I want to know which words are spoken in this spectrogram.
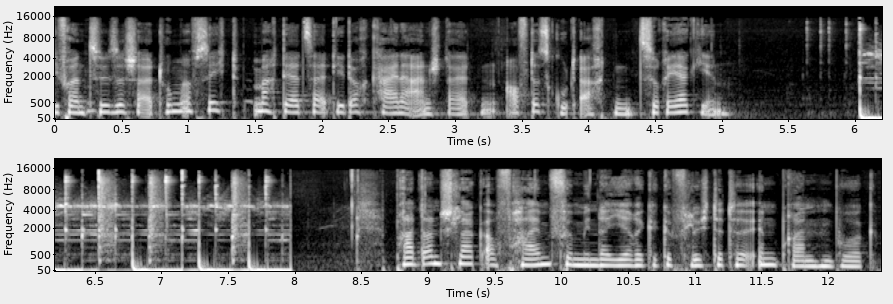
Die französische Atomaufsicht macht derzeit jedoch keine Anstalten, auf das Gutachten zu reagieren. Brandanschlag auf Heim für minderjährige Geflüchtete in Brandenburg.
